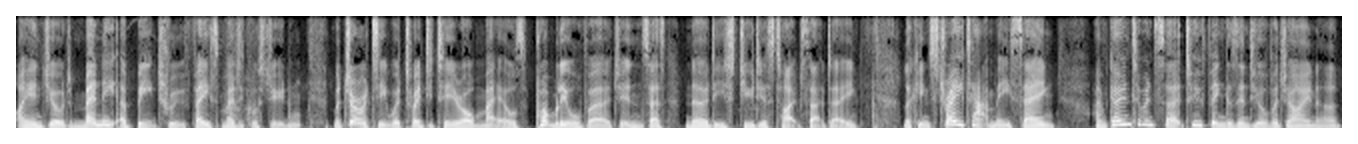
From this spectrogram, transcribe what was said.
I endured many a beetroot faced medical student. Majority were 22 year old males, probably all virgins, as nerdy, studious types that day, looking straight at me saying, I'm going to insert two fingers into your vagina.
